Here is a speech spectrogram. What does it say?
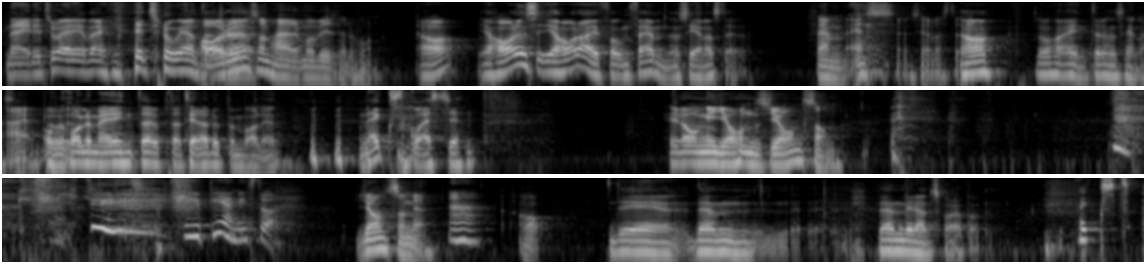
Nej, det tror jag, verkligen- det tror jag inte. Har du en sån här mobiltelefon? Ja, jag har, en, jag har iPhone 5, den senaste. 5S den senaste? Ja, då har jag inte den senaste. Nej, då- Och håller mig inte uppdaterad uppenbarligen. Next question. Hur lång är Johns Johnson? Är det penis då? Johnson ja. Ja. Ja, det, den, den vill jag inte svara på. Next.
